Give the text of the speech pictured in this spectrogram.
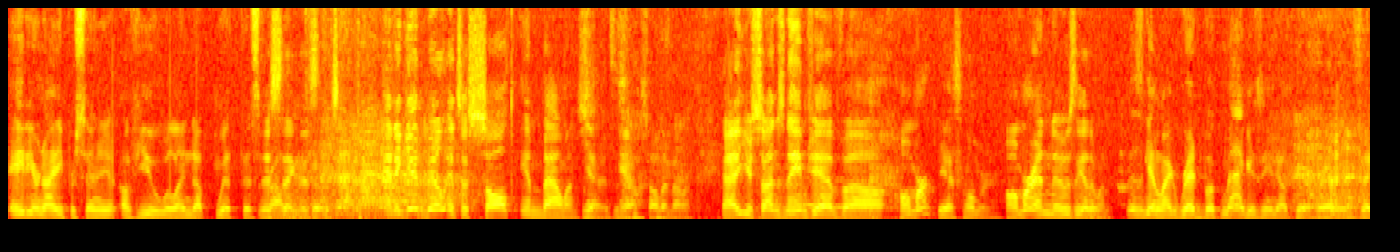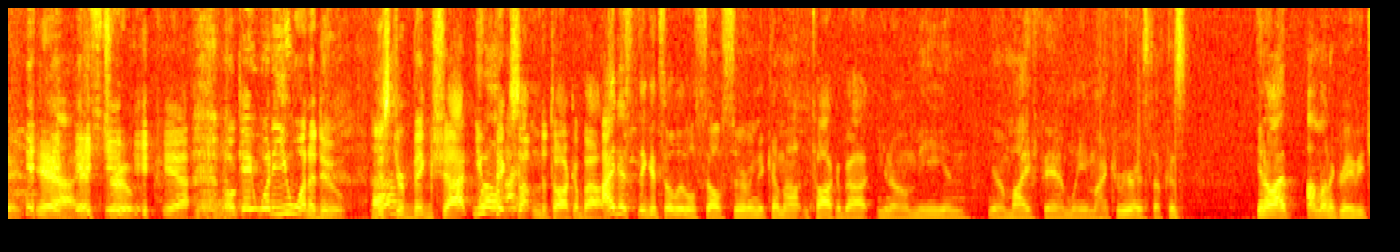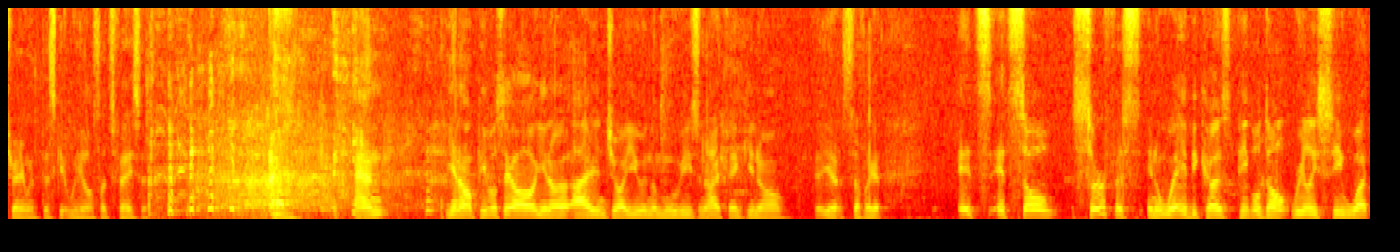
80 or 90 percent of you will end up with this, This problem thing. This, too. and again, Bill, it's a salt imbalance. Yeah, it's a yeah, salt- salt imbalance. Uh, your son's names, you have uh, Homer, Yes, Homer. Homer, and who's the other one? This is getting like Red Book magazine up here, for heaven's sake. Yeah, it's true. yeah. Okay, what do you want to do, Mr. Big Shot? You Well, pick I- something to talk about. I just think it's a little self-serving to come out and talk about, you know, me and, you know, my family and my career and stuff. Because, you know, I, I'm on a gravy train with biscuit wheels, let's face it. and, you know, people say, oh, you know, I enjoy you in the movies and I think, you know, you know stuff like that. It's, it's so surface in a way because people don't really see what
